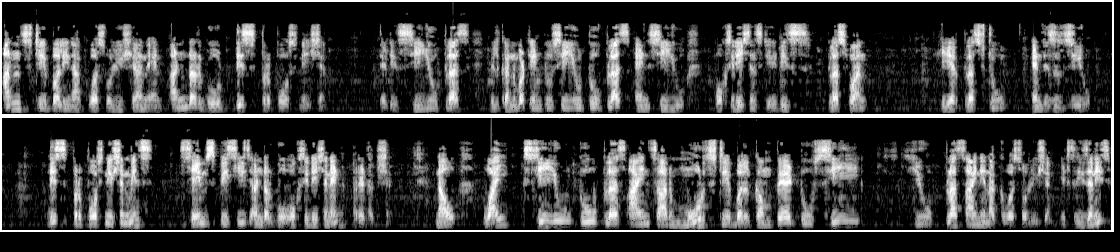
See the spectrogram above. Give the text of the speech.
unstable in aqueous solution and undergo disproportionation. That is Cu plus will convert into Cu2 plus and Cu. Oxidation state is plus 1, here plus 2 and this is 0. Disproportionation means same species undergo oxidation and reduction. Now, why Cu2 plus ions are more stable compared to C Cu plus ion in aqueous solution. Its reason is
